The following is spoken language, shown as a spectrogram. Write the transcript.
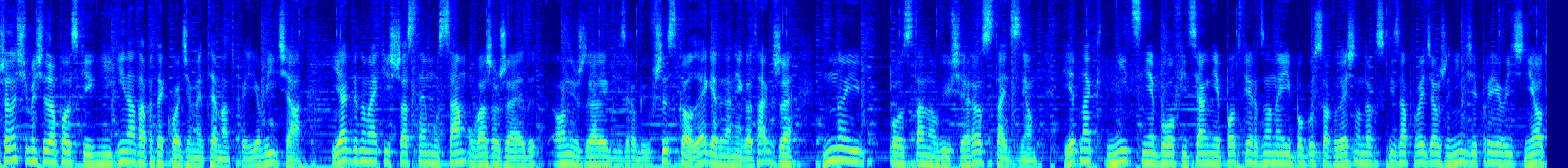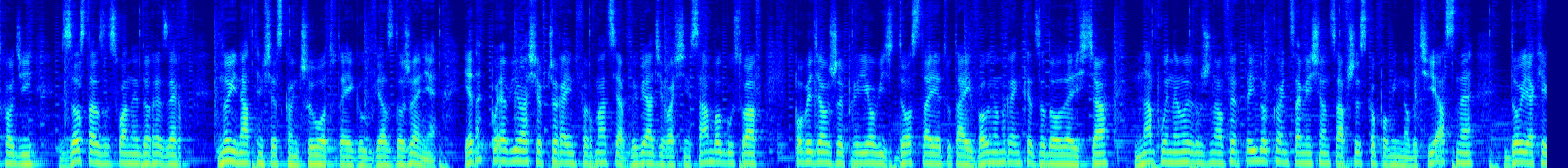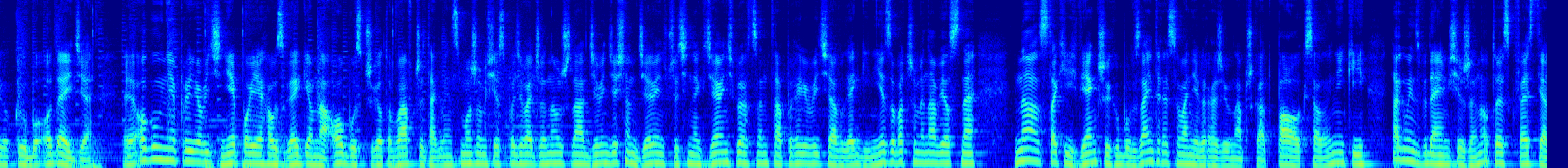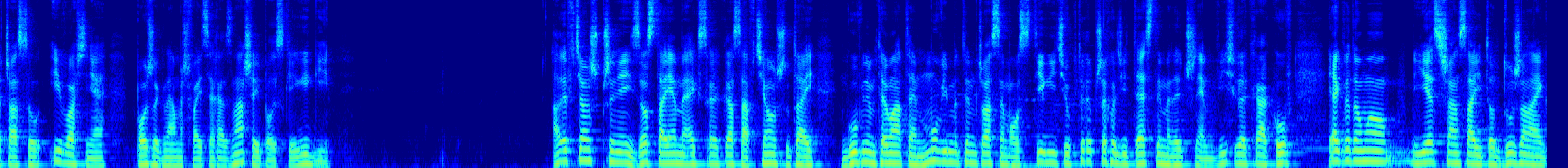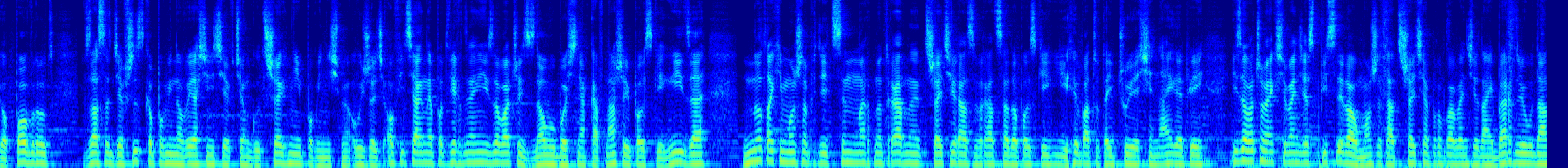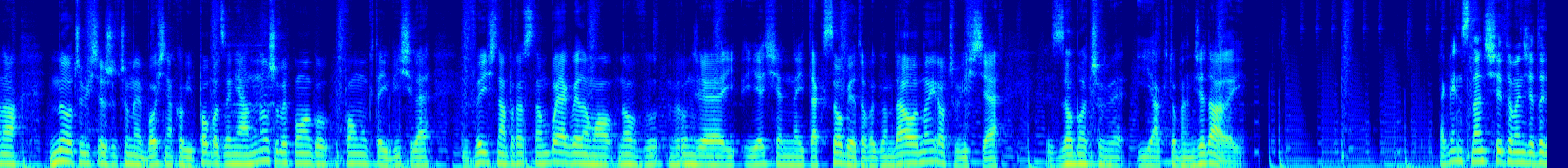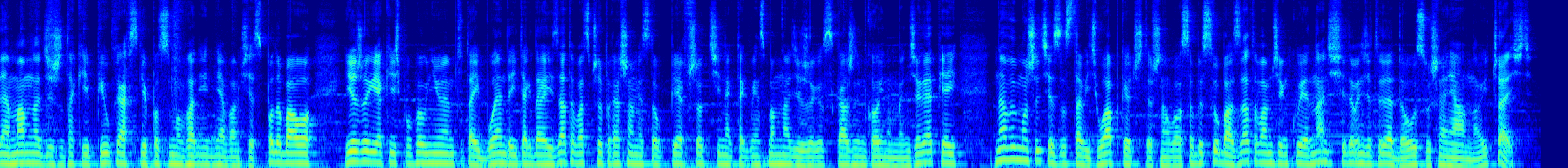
Przenosimy się do polskiej ligi i na tapetę kładziemy temat Pejowicia. Jak wiadomo jakiś czas temu sam uważał, że on już dla Legii zrobił wszystko, Legia dla niego także, no i postanowił się rozstać z nią. Jednak nic nie było oficjalnie potwierdzone i Bogusław Leśnodorski zapowiedział, że nigdzie Prejowicz nie odchodzi, został zesłany do rezerw, no i na tym się skończyło tutaj jego gwiazdorzenie. Jednak pojawiła się wczoraj informacja w wywiadzie właśnie sam Bogusław, powiedział, że Prejowicz dostaje tutaj wolną rękę co do odejścia, napłynęły różne oferty i do końca miesiąca wszystko powinno być jasne, do jakiego klubu odejdzie. E, ogólnie Prejowicz nie pojechał z Legią na obóz przygotowawczy, tak więc możemy się spodziewać, że no już na 99,9% Prejowicia w Legii nie zobaczymy na wiosnę. No z takich większych klubów zainteresowanie wyraził na przykład PAOK Saloniki, tak więc wydaje mi się, że no to jest kwestia czasu i właśnie pożegnamy Szwajcara z naszej polskiej ligi. Ale wciąż przy niej zostajemy, Ekstraklasa wciąż tutaj głównym tematem. Mówimy tymczasem o Stiliciu, który przechodzi testy medyczne w Wiśle Kraków. Jak wiadomo, jest szansa i to duża na jego powrót. W zasadzie wszystko powinno wyjaśnić się w ciągu trzech dni. Powinniśmy ujrzeć oficjalne potwierdzenie i zobaczyć znowu Bośniaka w naszej polskiej lidze. No taki można powiedzieć syn marnotrawny, trzeci raz wraca do polskiej ligi. Chyba tutaj czuje się najlepiej i zobaczymy jak się będzie spisywał. Może ta trzecia próba będzie najbardziej udana. My oczywiście życzymy Bośniakowi powodzenia, no żeby pomógł, pomógł tej Wiśle wyjść na prostą, bo jak wiadomo, no w, w rundzie jesiennej tak sobie to wyglądało, no i oczywiście zobaczymy jak to będzie dalej. Tak więc na dzisiaj to będzie tyle. Mam nadzieję, że takie piłkarskie podsumowanie dnia Wam się spodobało. Jeżeli jakieś popełniłem tutaj błędy i tak dalej, za to Was przepraszam. Jest to pierwszy odcinek, tak więc mam nadzieję, że z każdym kolejnym będzie lepiej. No Wy możecie zostawić łapkę, czy też nowe osoby suba. Za to Wam dziękuję. Na dzisiaj to będzie tyle. Do usłyszenia. No i cześć.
